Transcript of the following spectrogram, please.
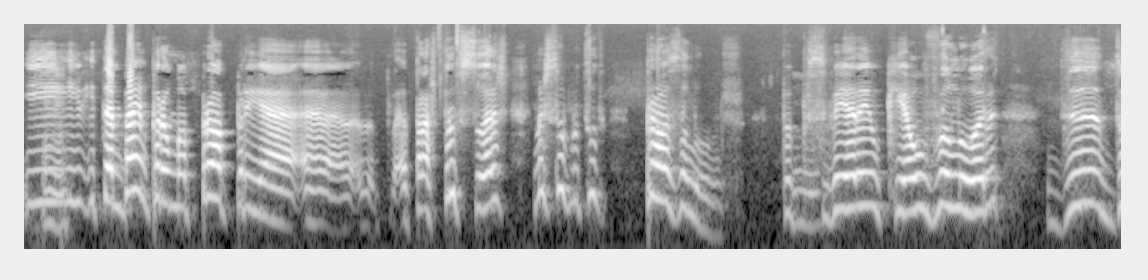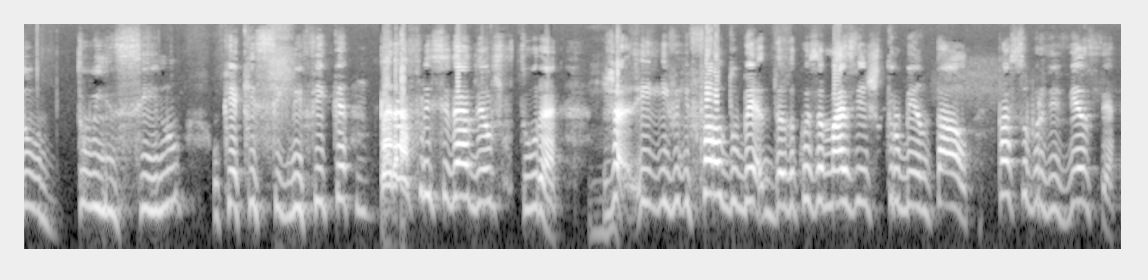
e, hum. e, e, também para uma própria, uh, para as professoras, mas sobretudo para os alunos, para hum. perceberem o que é o valor de, do, do ensino, o que é que isso significa para a felicidade deles futura. Já, e, e, falo do, da, da, coisa mais instrumental para a sobrevivência,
